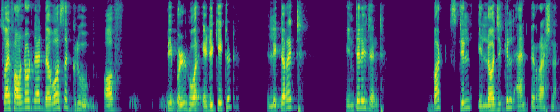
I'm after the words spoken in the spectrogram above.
So I found out that there was a group of people who are educated, literate, intelligent, but still illogical and irrational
